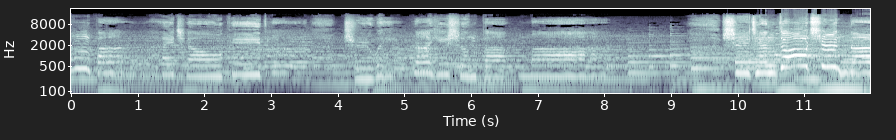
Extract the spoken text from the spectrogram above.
能把爱交给他，只为那一声爸妈。时间都去哪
